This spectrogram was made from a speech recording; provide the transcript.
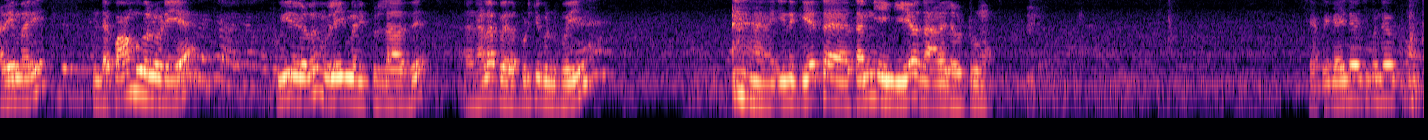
அதே மாதிரி இந்த பாம்புகளுடைய உயிர்களும் விலை மதிப்பு இல்லாது அதனால் இப்போ இதை பிடிச்சி கொண்டு போய் இதுக்கு ஏற்ற தண்ணி எங்கேயோ அதை அதில் விட்டுருவோம். சரி அப்படியே கையில் வச்சு கொண்டே விட்டுருவோம்.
